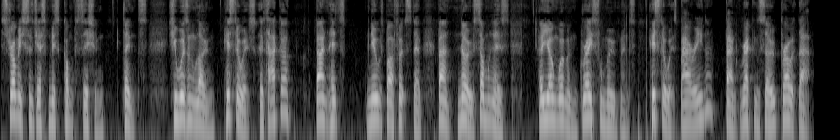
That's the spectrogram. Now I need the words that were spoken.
Strummage suggests miscomposition. Fence. She wasn't alone. Histowitz. Attacker? Bang hits kneels by a footstep. Bang. No, someone is. A young woman. Graceful movements. Histowitz. Ballerina? Bang. Reckon so. Pro at that.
